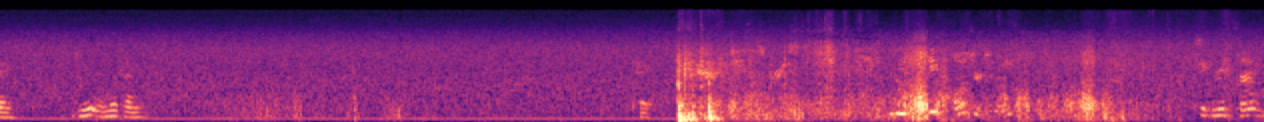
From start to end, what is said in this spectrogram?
Okay, do it one more time. Okay. Jesus Christ. Get closer to me. Take your time.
